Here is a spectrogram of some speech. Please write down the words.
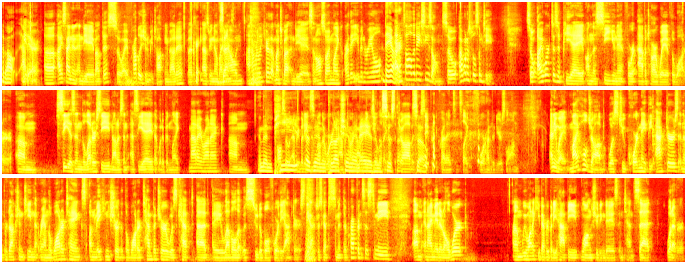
About Hey Avatar. there. Uh, I signed an NDA about this, so I probably shouldn't be talking about it. But Great. as we know by Exactly. now, I don't really care that much about NDAs. And also, I'm like, are they even real? They are. And it's holiday season, so I want to spill some tea. So I worked as a PA on the C unit for Avatar: Way of the Water. Um, C as in the letter C, not as in SEA. That would have been like mad ironic. Um, And then P also, everybody as and in production Avatar, and A big as in that I got the assistant. job. If So you stay for the credits, it's like 400 years long. Anyway, my whole job was to coordinate the actors and the production team that ran the water tanks on making sure that the water temperature was kept at a level that was suitable for the actors. The actors got to submit their preferences to me, um, and I made it all work. Um, we want to keep everybody happy, long shooting days, intense set, whatever.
